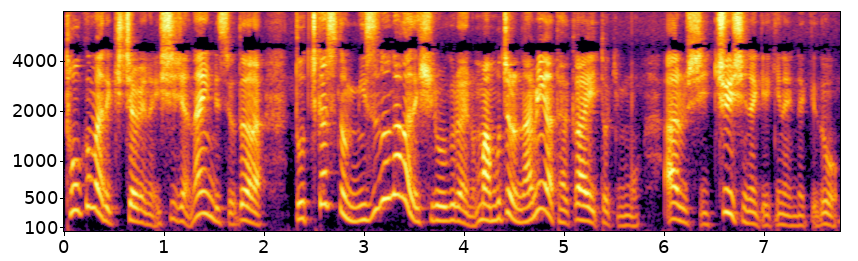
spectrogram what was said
遠くまで来ちゃうような石じゃないんですよ。だから、どっちかっていうと水の中で拾うぐらいの、まあもちろん波が高い時もあるし、注意しなきゃいけないんだけど、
